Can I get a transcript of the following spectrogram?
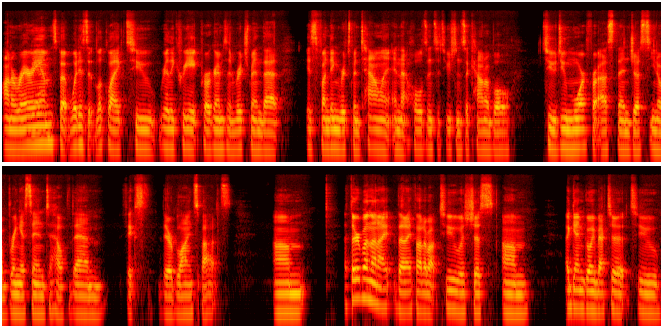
honorariums, yeah. but what does it look like to really create programs in Richmond that is funding Richmond talent and that holds institutions accountable to do more for us than just you know bring us in to help them fix their blind spots. Um, a third one that I that I thought about too was just um, again going back to to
